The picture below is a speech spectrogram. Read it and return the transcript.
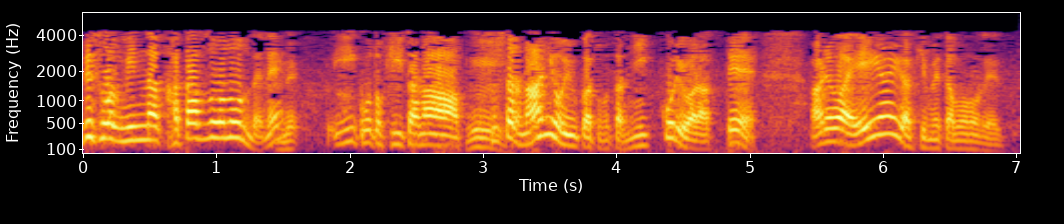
でそのみんな固唾を飲んでねね。いいこと聞いたな、うん。そしたら何を言うかと思ったらにっこり笑ってあれは AI が決めたものでって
